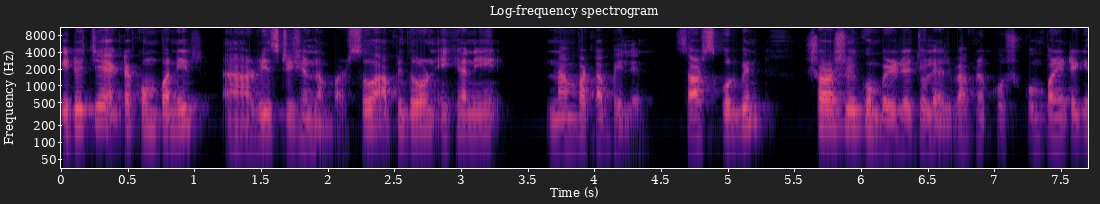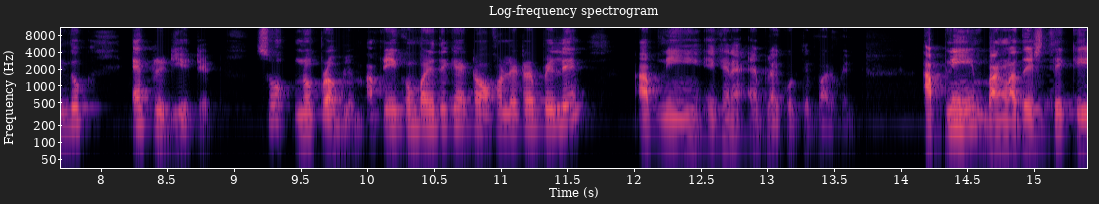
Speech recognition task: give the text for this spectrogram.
এটা হচ্ছে একটা কোম্পানির রেজিস্ট্রেশন নাম্বার। সো আপনি ধরুন এখানে নাম্বারটা পেলেন সার্চ করবেন সরাসরি কোম্পানিটা চলে আসবে আপনার কোম্পানিটা কিন্তু অ্যাক্রেডিয়েটেড সো নো প্রবলেম আপনি এই কোম্পানি থেকে একটা অফার লেটার পেলে আপনি এখানে অ্যাপ্লাই করতে পারবেন। আপনি বাংলাদেশ থেকে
